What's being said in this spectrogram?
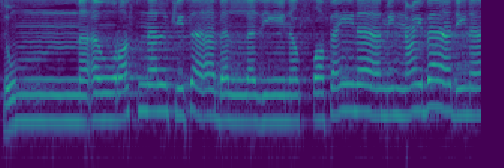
ثم أورثنا الكتاب الذين اصطفينا من عبادنا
